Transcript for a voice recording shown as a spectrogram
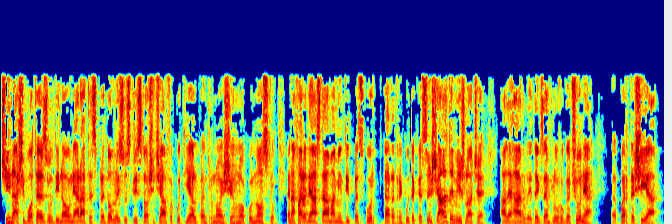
Cina și botezul din nou ne arată spre Domnul Isus Hristos și ce a făcut El pentru noi și în locul nostru. În afară de asta am amintit pe scurt data trecută că sunt și alte mijloace ale Harului, de exemplu rugăciunea, părtășia,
